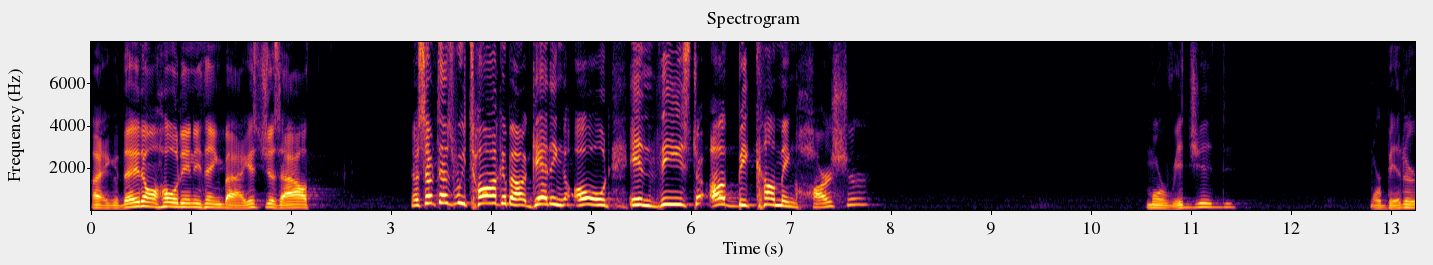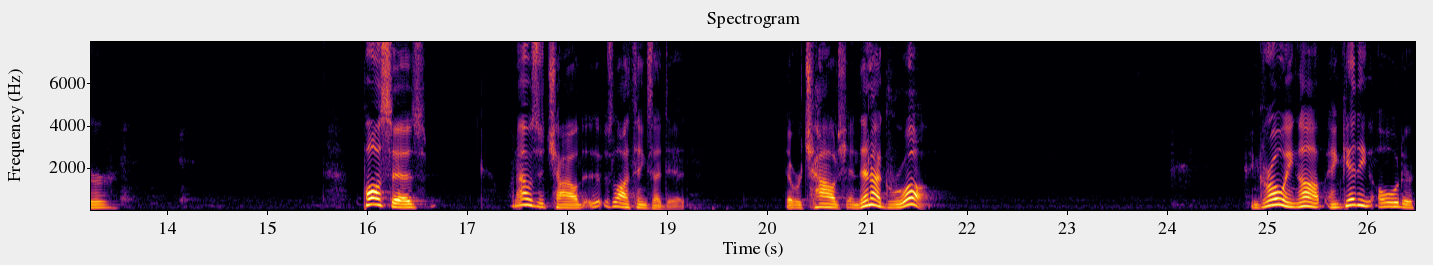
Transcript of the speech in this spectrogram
Like they don't hold anything back. It's just out. Now sometimes we talk about getting old in these to, of becoming harsher, more rigid, more bitter. Paul says, when I was a child, there was a lot of things I did that were childish, and then I grew up. And growing up and getting older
